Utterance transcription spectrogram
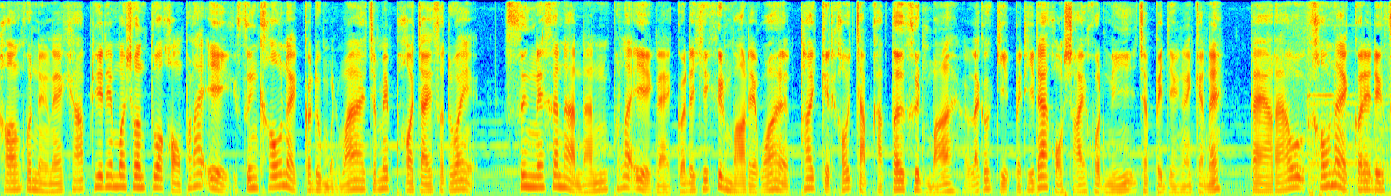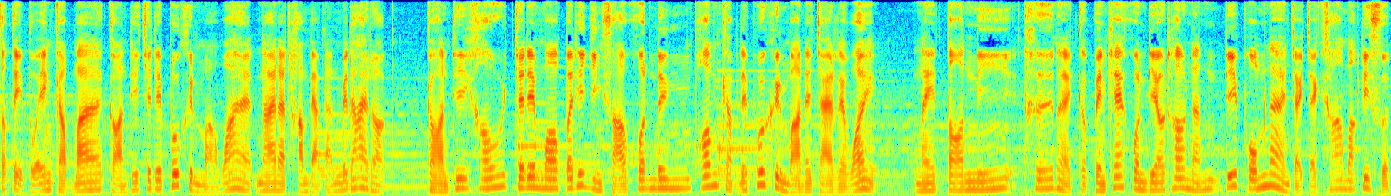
ทองคนหนึ่งนะครับ ที่ได้มาชนตัวของพระเอก ซึ่งเขาเนี่ยก็ดูเหมือนว่าจะไม่พอใจซะด้วย ซึ่งในขณะนั้นพระเอกเนี่ยก็ได้คิดขึ้นมาเลยว่า ถ้าเกิดเขาจับคัตเตอร์ขึ้นมา แล้วก็กรีดไปที่หน้าของชายคนนี้จะเป็นยังไงกันนะแต่แล้วเขาเนี่ยก็ได้ดึงสติตัวเองกลับมา ก่อนที่จะได้พูดขึ้นมาว่านายน่ะทำแบบนั้นไม่ได้หรอก ก่อนที่เขาจะได้มองไปที่หญิงสาวคนหนึ่งพร้อมกับได้พูดขึ้นมาในใจเลยว่าในตอนนี้เธอน่ะก็เป็นแค่คนเดียวเท่านั้น ที่ผมน่าอยากจะฆ่ามากที่สุด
